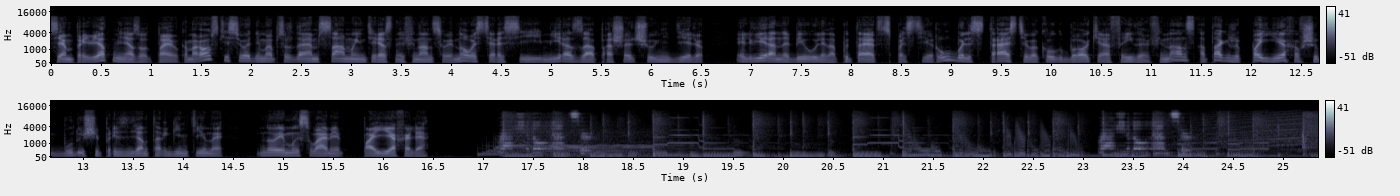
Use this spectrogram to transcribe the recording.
Всем привет, меня зовут Павел Комаровский. Сегодня мы обсуждаем самые интересные финансовые новости России и мира за прошедшую неделю. Эльвира Набиулина пытается спасти рубль, страсти вокруг брокера Freedom Finance, а также поехавший будущий президент Аргентины. Ну и мы с вами поехали. Rational answer.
